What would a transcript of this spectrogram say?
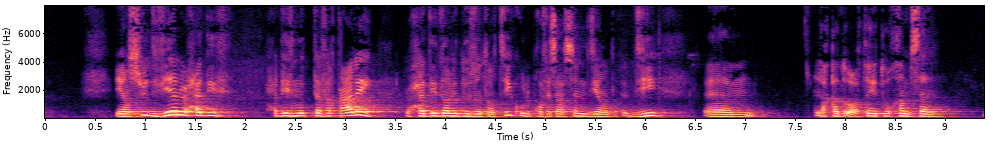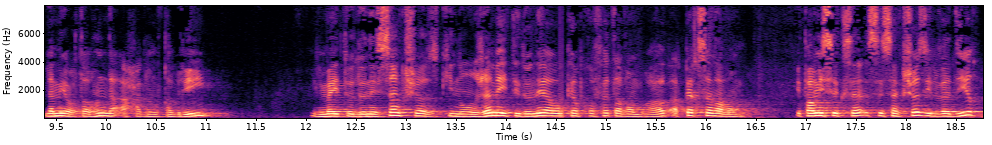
Et ensuite vient le hadith, hadith muttafaq alayh, le hadith dans les deux authentiques où le professeur Hassan dit, dit euh, il m'a été donné cinq choses qui n'ont jamais été données à aucun prophète avant moi, à personne avant moi. Et parmi ces, cinq choses, il va dire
